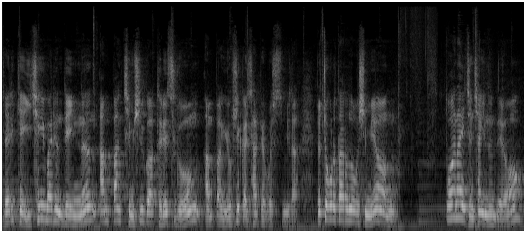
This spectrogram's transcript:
자, 이렇게 2층에 마련되어 있는 안방 침실과 드레스룸, 안방 욕실까지 살펴보셨습니다. 이쪽으로 따라 놓으시면 또 하나의 전창이 있는데요.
